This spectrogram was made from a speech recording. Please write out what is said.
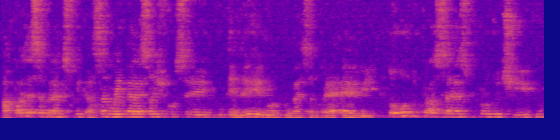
Após essa breve explicação, é interessante você entender, numa conversa breve, todo o processo produtivo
